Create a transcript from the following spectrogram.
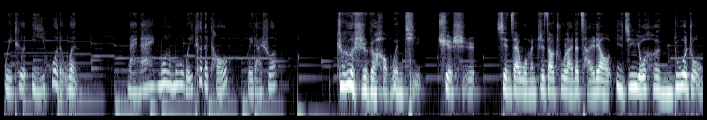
维特疑惑的问。奶奶摸了摸维特的头，回答说：“这是个好问题。确实，现在我们制造出来的材料已经有很多种，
